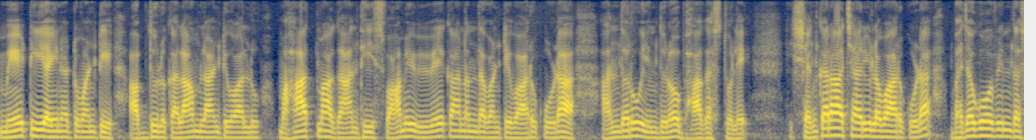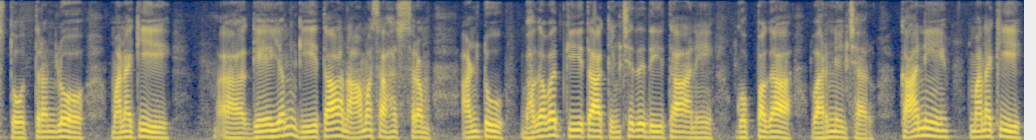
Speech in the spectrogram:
మేటి అయినటువంటి అబ్దుల్ కలాం లాంటి వాళ్ళు మహాత్మా గాంధీ స్వామి వివేకానంద వంటి వారు కూడా అందరూ ఇందులో భాగస్థులే. శంకరాచార్యుల వారు కూడా భజగోవింద స్తోత్రంలో మనకి గేయం గీతా నామసహస్రం. అంటూ భగవద్గీత కించిదీత అని గొప్పగా వర్ణించారు. కానీ మనకి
